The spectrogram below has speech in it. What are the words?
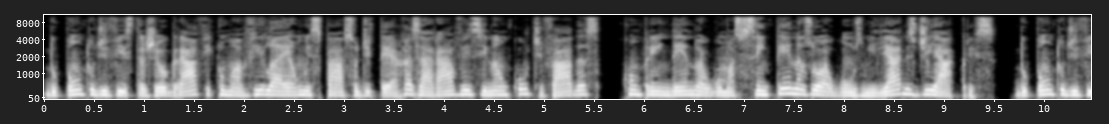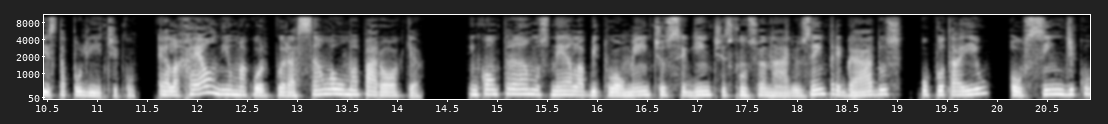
Do ponto de vista geográfico, uma vila é um espaço de terras aráveis e não cultivadas, compreendendo algumas centenas ou alguns milhares de acres. Do ponto de vista político, ela reúne uma corporação ou uma paróquia. Encontramos nela habitualmente os seguintes funcionários empregados: o potail, ou síndico,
